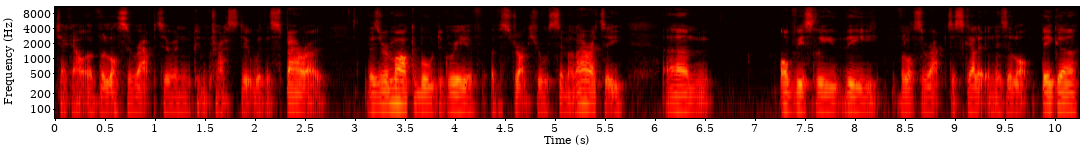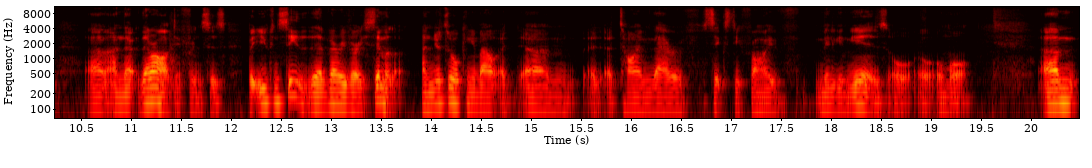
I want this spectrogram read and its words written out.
check out a Velociraptor and contrast it with a sparrow. There's a remarkable degree of, of structural similarity, um, Obviously, the Velociraptor skeleton is a lot bigger, uh, and there, there are differences, but you can see that they're very, very similar. And you're talking about a, um, a, a time there of 65 million years or, or, or more. Um,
